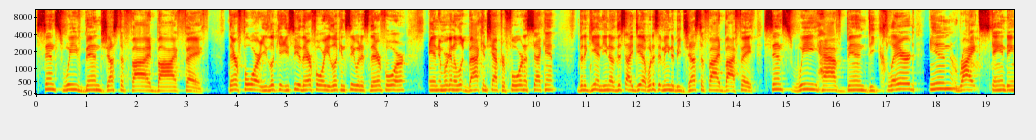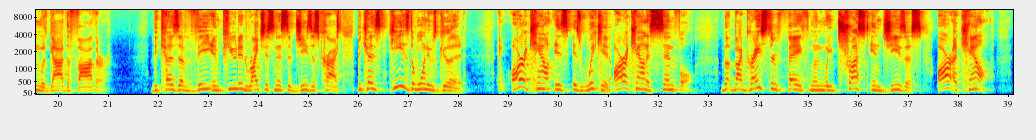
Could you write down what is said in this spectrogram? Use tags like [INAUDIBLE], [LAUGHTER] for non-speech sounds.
since we've been justified by faith. Therefore, you look at, you see therefore, you look and see what it's there for. And, and we're going to look back in chapter 4 in a second. But again, you know, this idea what does it mean to be justified by faith? Since we have been declared in right standing with God the Father because of the imputed righteousness of Jesus Christ, because He is the one who's good. Our account is, is wicked, our account is sinful. But by grace through faith, when we trust in Jesus, our account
